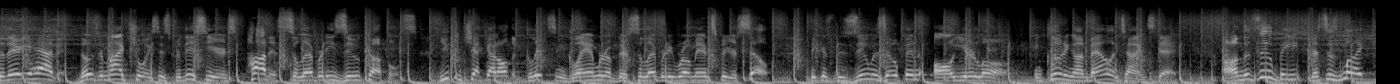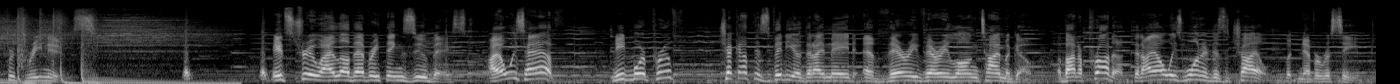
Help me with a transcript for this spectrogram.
So there you have it. Those are my choices for this year's hottest celebrity zoo couples. You can check out all the glitz and glamour of their celebrity romance for yourself because the zoo is open all year long, including on Valentine's Day. On the Zoo Beat, this is Mike for 3 News. It's true, I love everything zoo based. I always have. Need more proof? Check out this video that I made a very, very long time ago about a product that I always wanted as a child but never received.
